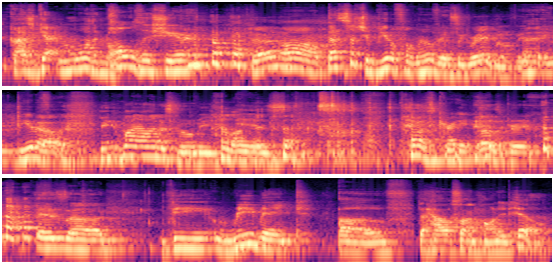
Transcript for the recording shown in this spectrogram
You guys are getting more than coal this year. oh, that's such a beautiful movie. It's a great movie. Uh, beautiful. The, my honest movie I love it. is That was great. that was great. is uh, the remake of The House on Haunted Hill.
